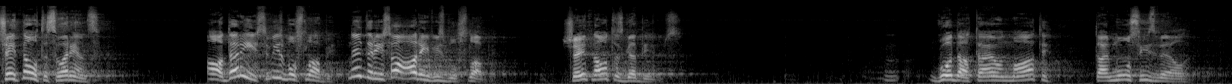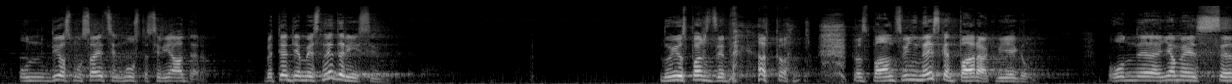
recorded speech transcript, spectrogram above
Šeit nav tas variants. Ā, darīsi, viss būs labi. Nedarīsi, ā, arī viss būs labi. Šeit nav tas gadījums. Godā tēvu un māti, tā ir mūsu izvēle. Un Dievs mūs aicina, mums tas ir jādara. Bet tad, ja mēs nedarīsim, Nu, jūs paši dzirdējāt to, tos pāns, viņi neskan pārāk viegli. Un, e, ja mēs e,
